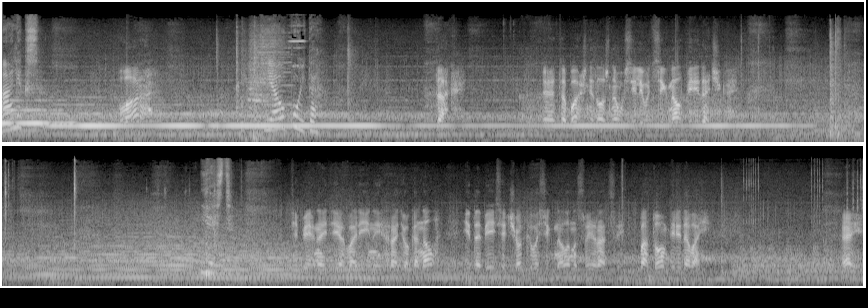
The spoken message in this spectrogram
Алекс? Лара? Я у пульта. Так. Эта башня должна усиливать сигнал передатчика. Есть. Теперь найди аварийный радиоканал и добейся четкого сигнала на своей рации. Потом передавай. Эй,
